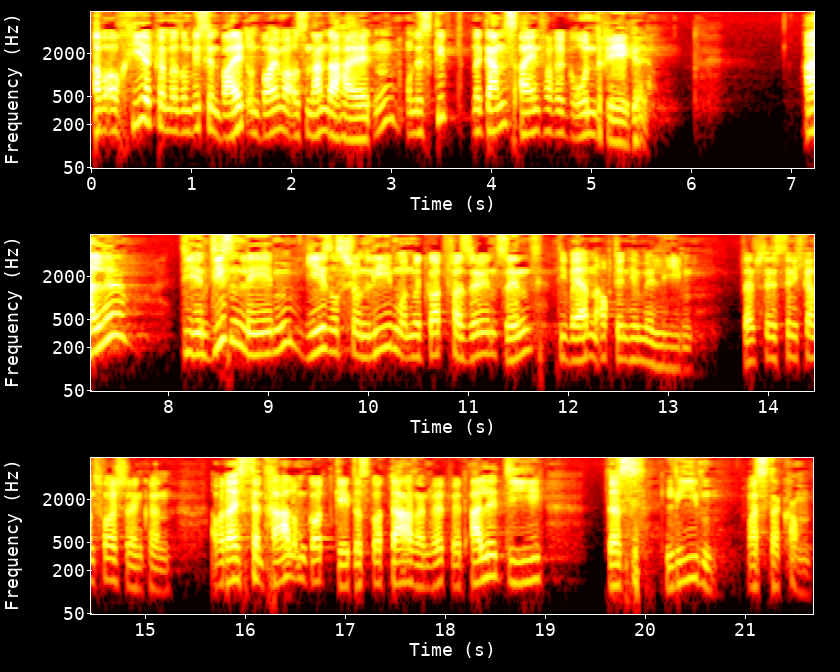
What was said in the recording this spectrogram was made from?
aber auch hier können wir so ein bisschen Wald und Bäume auseinanderhalten. Und es gibt eine ganz einfache Grundregel. Alle, die in diesem Leben Jesus schon lieben und mit Gott versöhnt sind, die werden auch den Himmel lieben. Selbst wenn Sie es dir nicht ganz vorstellen können. Aber da es zentral um Gott geht, dass Gott da sein wird, wird alle die das lieben, was da kommt.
